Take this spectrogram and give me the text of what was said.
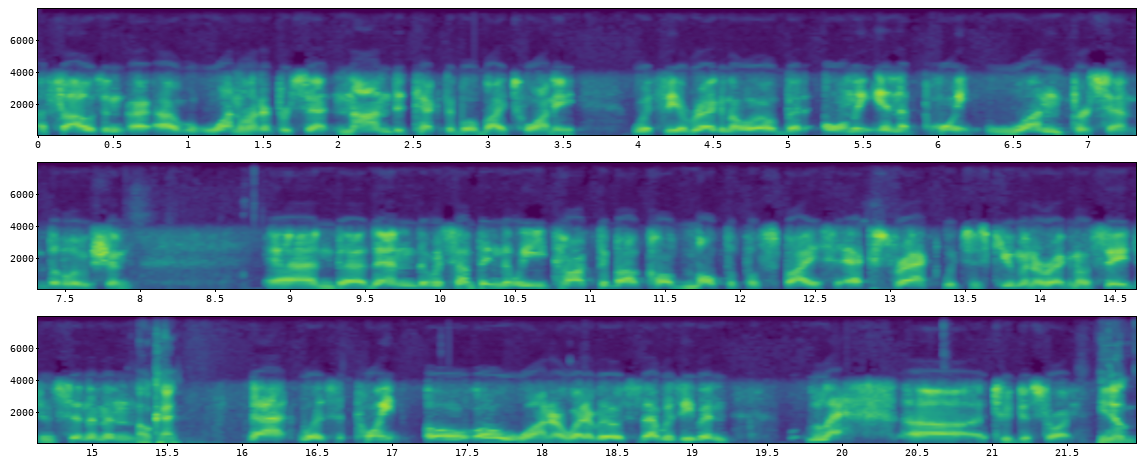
a thousand, uh, one hundred percent non-detectable by twenty with the oregano oil, but only in a 0.1 percent dilution. And uh, then there was something that we talked about called multiple spice extract, which is cumin, oregano, sage, and cinnamon. Okay. That was 0.001 or whatever. That was, that was even less uh, to destroy. You know,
